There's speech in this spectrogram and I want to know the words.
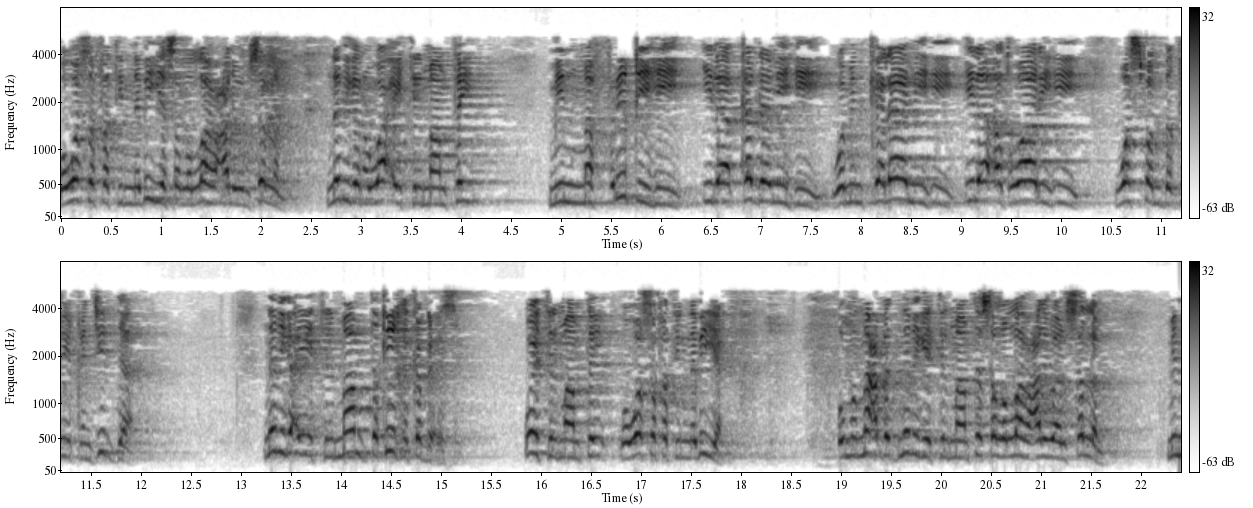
wa wasafat الnabiya sala allahu calayh nebigana waa ay tilmaamtay min mafriqihi ilaa qadamihi wa min kalaamihi ilaa atwaarihi wasfan daqiiqan jidda. Nebiga ayay tilmaam daqiiqa ka bixisay. Way tilmaamtay wa wasafat الnabiya umu macbad nebigay tilmaamtay sala allahu alayh waali wasalam min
